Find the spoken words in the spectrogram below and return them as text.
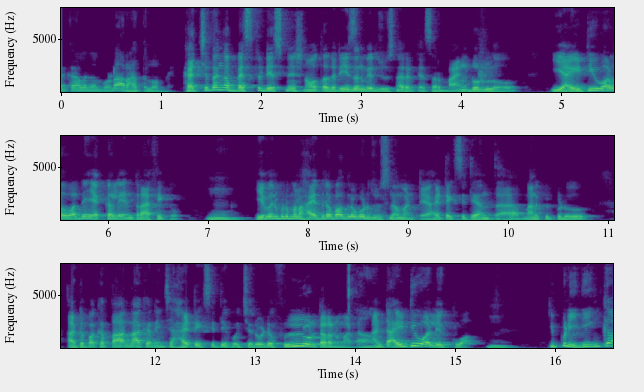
రకాలుగా కూడా అర్హతలు ఉన్నాయి. ఖచ్చితంగా బెస్ట్ డెస్టినేషన్ అవుతుంది. రీజన్ మీరు చూసినారంటే సార్ బెంగళూరులో ఈ ఐటీ వాళ్ళ వల్లే ఎక్కడ లేని ట్రాఫిక్ ఈవెన్ ఇప్పుడు మనం హైదరాబాద్లో కూడా చూసినామంటే హైటెక్ సిటీ అంతా మనకి ఇప్పుడు అటుపక్క తార్నాక నుంచి హైటెక్ సిటీకి వచ్చే రోడ్డే ఫుల్ ఉంటారనమాట. అంటే ఐటీ వాళ్ళు ఎక్కువ. ఇప్పుడు ఇది ఇంకా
